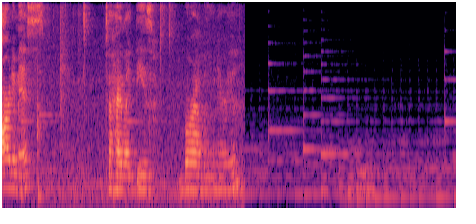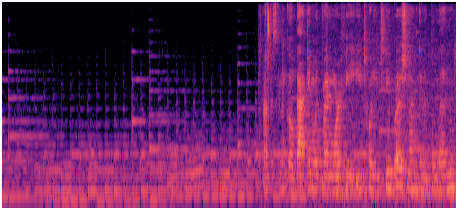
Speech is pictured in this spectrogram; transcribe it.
Artemis to highlight these brow bone area. I'm just gonna go back in with my Morphe E22 brush and I'm gonna blend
